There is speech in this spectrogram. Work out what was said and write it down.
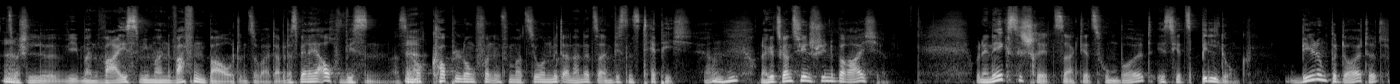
Zum Beispiel, wie man weiß, wie man Waffen baut und so weiter. Aber das wäre ja auch Wissen. Also Ja. auch Koppelung von Informationen miteinander zu einem Wissensteppich. Ja? Und da gibt es ganz viele verschiedene Bereiche. Und der nächste Schritt, sagt jetzt Humboldt, ist jetzt Bildung. Bildung bedeutet,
